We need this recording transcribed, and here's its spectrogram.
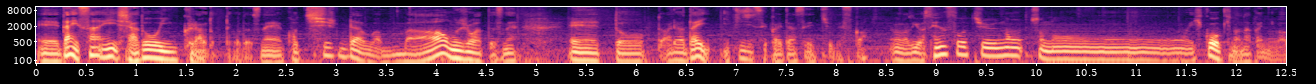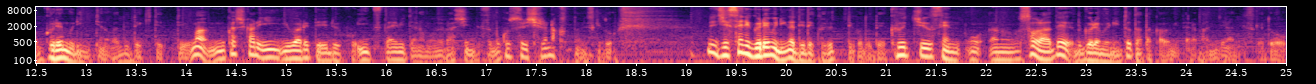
第3位シャドウインクラウドってことですね。こちらはまあ面白かったですね。えー、っと、あれは第一次世界大戦中ですか？要は戦争中の、その、飛行機の中にはグレムリンっていうのが出てきてっていう、まあ、昔から言われているこう言い伝えみたいなものらしいんです。僕それ知らなかったんですけど、で、実際にグレムリンが出てくるっていうことで、空中戦を、あの、空でグレムリンと戦うみたいな感じなんですけど、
